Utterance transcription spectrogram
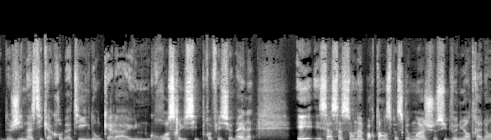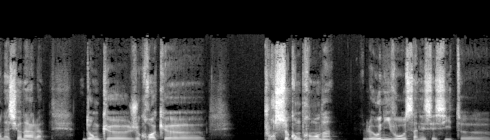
de gymnastique acrobatique. Donc elle a une grosse réussite professionnelle. Et, et ça, ça a son importance parce que moi, je suis devenu entraîneur national. Donc, euh, je crois que pour se comprendre, le haut niveau, ça nécessite euh,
